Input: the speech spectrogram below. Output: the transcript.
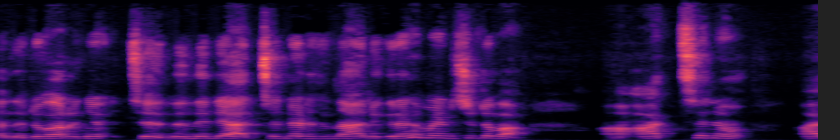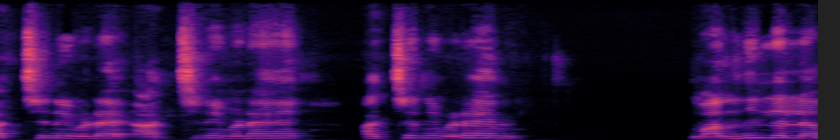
എന്നിട്ട് പറഞ്ഞു ചെന്ന് നിന്റെ അച്ഛന്റെ അടുത്ത് നിന്ന് അനുഗ്രഹം മേടിച്ചിട്ട് വാ. അച്ഛനോ? അച്ഛൻ ഇവിടെ അച്ഛൻ ഇവിടെ അച്ഛൻ ഇവിടെ വന്നില്ലല്ലോ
